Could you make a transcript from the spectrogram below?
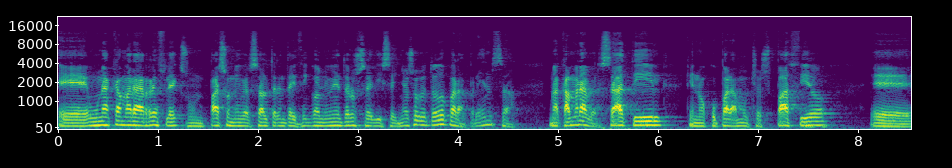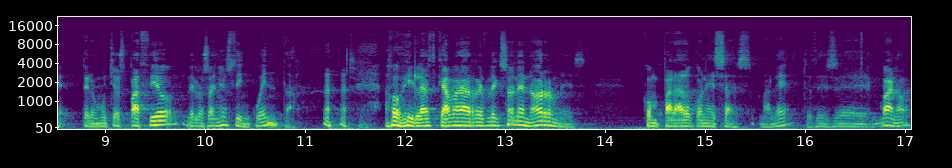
eh, una cámara reflex, un paso universal 35 milímetros, se diseñó sobre todo para prensa. Una cámara versátil, que no ocupará mucho espacio, eh, pero mucho espacio de los años 50. Hoy las cámaras reflex son enormes comparado con esas, ¿vale? Entonces, eh, bueno,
